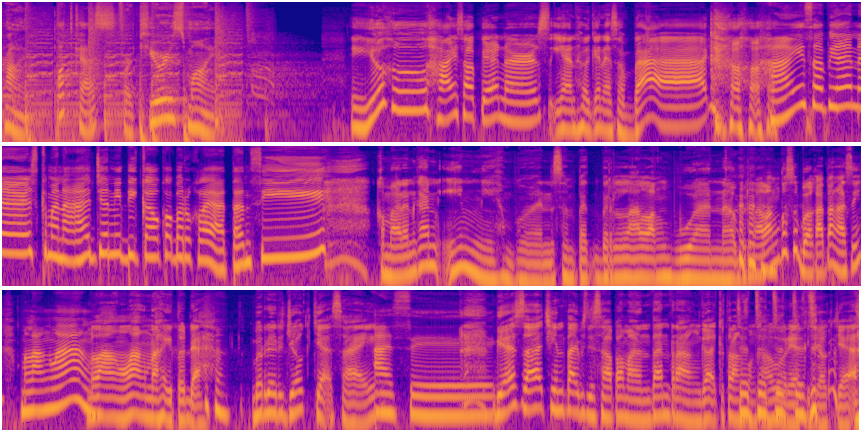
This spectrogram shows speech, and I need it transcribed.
Prime, podcast for curious mind. Yuhu, hai Sapieners, Ian Hogan is back. Hai Sapieners, ke mana aja nih di kau kok baru kelihatan sih? Kemarin kan ini Bun, sempat berlalang buana. Berlalang tuh sebuah kata gak sih? Melanglang. Melanglang, nah itu dah. Baru dari Jogja, say. Asik. Biasa cinta habis disapa mantan Rangga, kita langsung kabur ya ke. Jogja.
